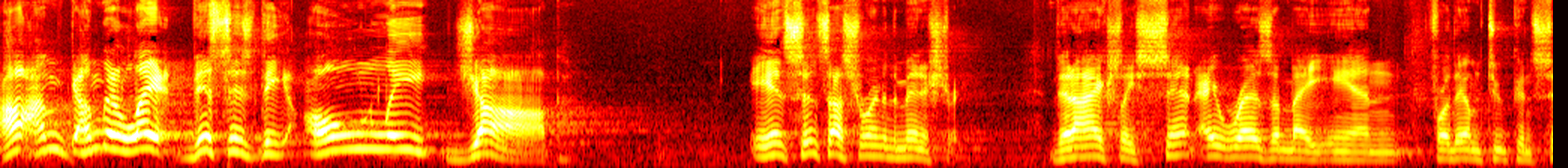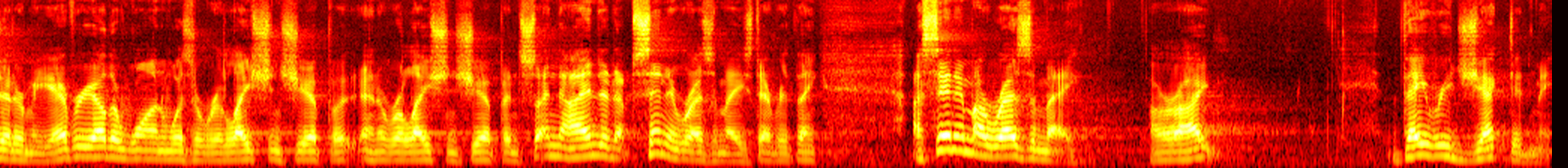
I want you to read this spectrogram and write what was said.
I'm, I'm going to lay it. This is the only job in, since I surrendered the ministry that I actually sent a resume in for them to consider me. Every other one was a relationship uh, and a relationship. And, so, and I ended up sending resumes to everything. I sent in my resume, all right? They rejected me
